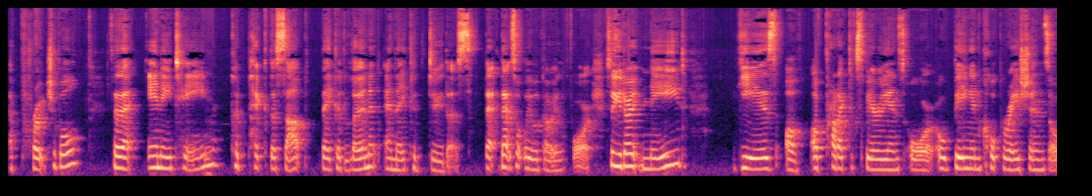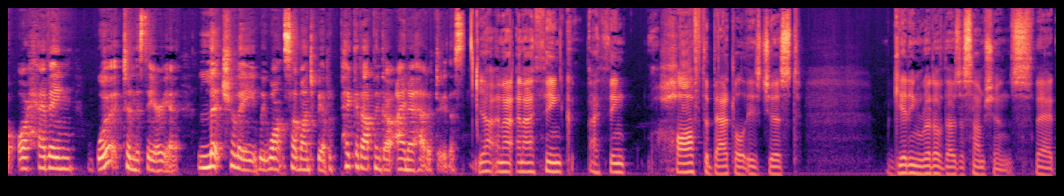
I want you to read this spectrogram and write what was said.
approachable so that any team could pick this up, they could learn it, and they could do this. That, that's what we were going for. So you don't need years of, of product experience or, or being in corporations or, or having worked in this area. Literally, we want someone to be able to pick it up and go, I know how to do this. Yeah, and I and I think I think half the battle is just getting rid of those assumptions that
